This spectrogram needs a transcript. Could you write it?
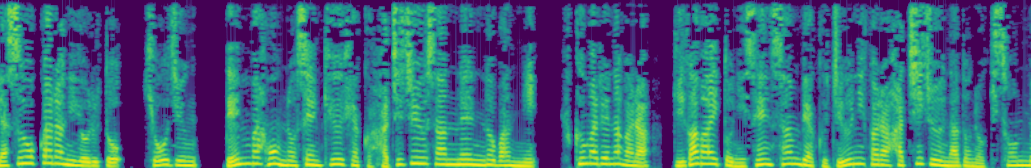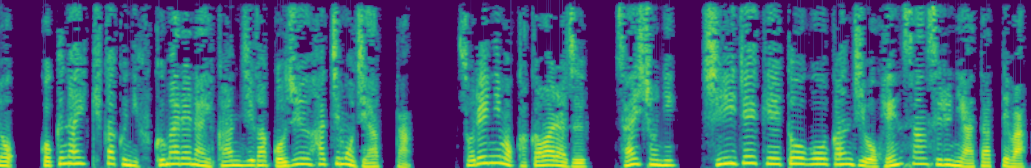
安尾からによると標準電話本の1983年の版に含まれながらギガバイト2312から80などの既存の国内規格に含まれない漢字が58文字あった。それにもかかわらず、最初に CJK 統合漢字を編纂するにあたっては、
